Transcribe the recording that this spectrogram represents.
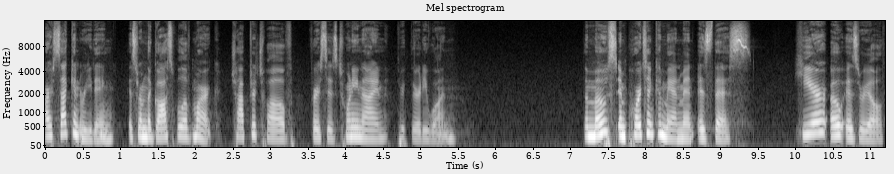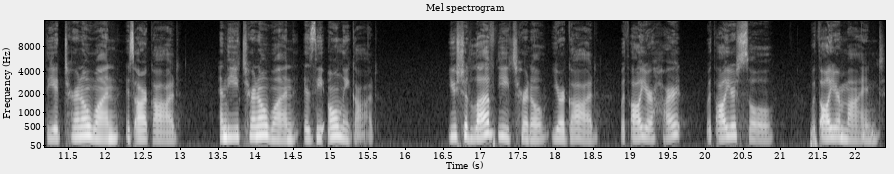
Our second reading is from the Gospel of Mark, chapter 12, verses 29 through 31. The most important commandment is this Hear, O Israel, the eternal one is our God, and the eternal one is the only God. You should love the eternal, your God, with all your heart, with all your soul, with all your mind,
